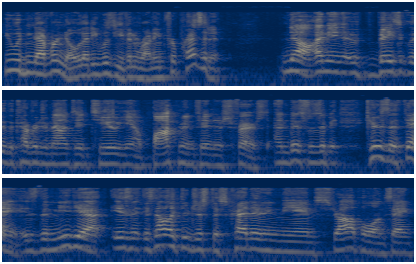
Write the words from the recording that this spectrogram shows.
you would never know that he was even running for president. No, I mean basically the coverage amounted to you know Bachmann finished first, and this was a bit. Here's the thing: is the media isn't. It's not like they're just discrediting the Ames straw poll and saying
